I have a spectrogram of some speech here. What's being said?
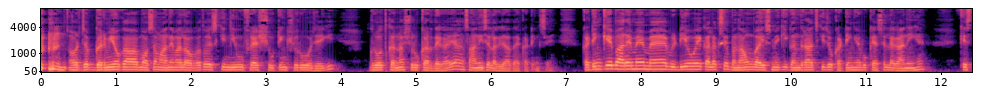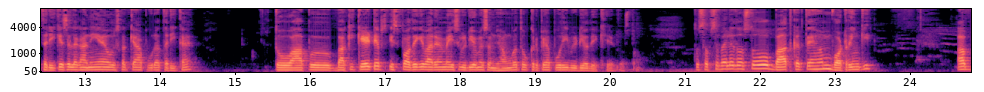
और जब गर्मियों का मौसम आने वाला होगा तो इसकी न्यू फ्रेश शूटिंग शुरू हो जाएगी। ग्रोथ करना शुरू कर देगा, या आसानी से लग जाता है कटिंग से। कटिंग के बारे में मैं वीडियो एक अलग से बनाऊँगा इसमें कि गंदराज की जो कटिंग है, वो कैसे लगानी है, किस तरीके से लगानी है, और उसका क्या पूरा तरीका है। तो आप बाकी केयर टिप्स इस पौधे के बारे में मैं इस वीडियो में समझाऊँगा तो कृपया पूरी वीडियो देखिए दोस्तों। तो सबसे पहले दोस्तों, बात करते हैं हम वाटरिंग की। अब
